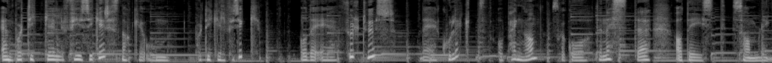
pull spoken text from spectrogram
En partikkelfysiker snakker om partikkelfysikk. Og det er fullt hus, det er kollekt, og pengene skal gå til neste ateistsamling.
